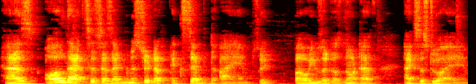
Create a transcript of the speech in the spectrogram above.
has all the access as administrator except the IAM so power user does not have access to IAM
